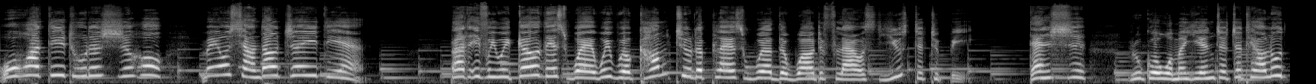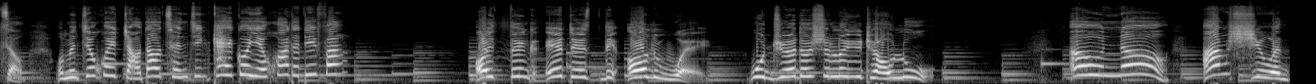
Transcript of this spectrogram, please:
我画地图的时候没有想到这一点。But if we go this way, we will come to the place where the wildflowers used to be. 但是如果我们沿着这条路走，我们就会找到曾经开过野花的地方。 I think it is the other way. 我觉得是另一条路。Oh no, I'm sure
